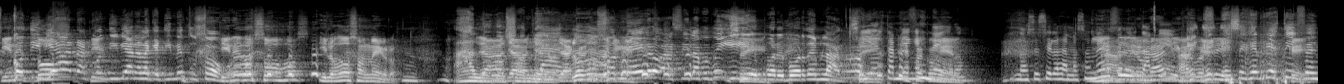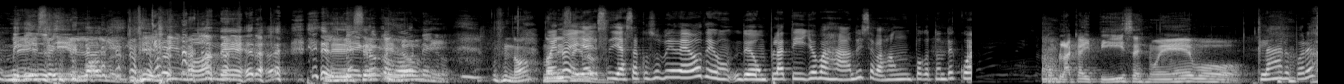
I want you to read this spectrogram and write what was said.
Tiene Con dos- Diviana, con Diviana, la que tiene tus ojos. Tiene dos ojos y los dos son negros. Ah, los Ya, dos ya, son ya, negros. ya, los dos son negros, así la pupila, y Sí. por el borde blanco. Sí, él también es negro. él. No sé si los demás son ese pero también. alien, e- ese es Henry Stephen. Le dicen el alien. Mi limonero. El Le negro el como ovni. negro. No, no Bueno, ella el ya sacó su video de un, de un platillo bajando y se bajan un pocotón de cuerpo. Con Black Eyed Peas es nuevo. Claro, por eso.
